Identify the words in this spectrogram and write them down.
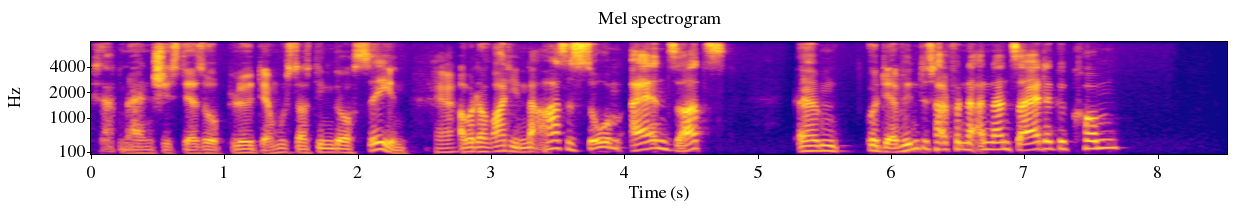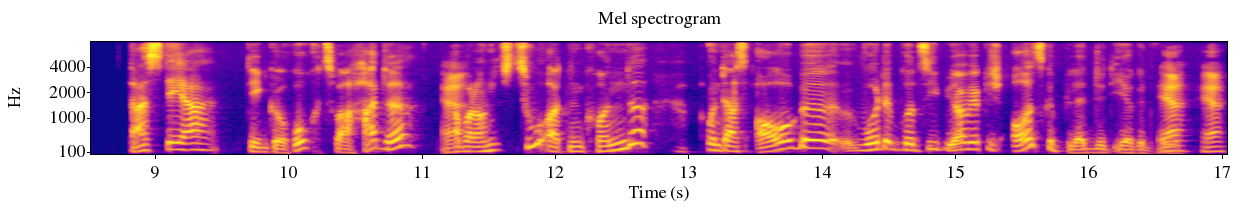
Ich sage, Mensch, ist der so blöd, der muss das Ding doch sehen. Ja. Aber da war die Nase so im Einsatz ähm, und der Wind ist halt von der anderen Seite gekommen, dass der den Geruch zwar hatte, Ja. aber noch nicht zuordnen konnte. Und das Auge wurde im Prinzip ja wirklich ausgeblendet irgendwo. Ja, ja,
